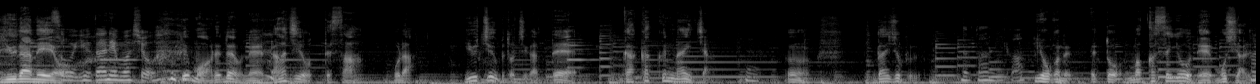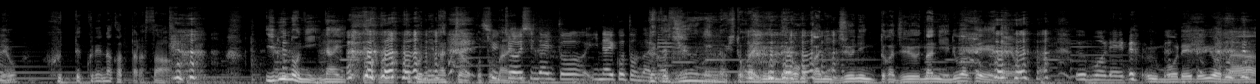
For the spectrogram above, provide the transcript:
委ねよそう委ねましょう。でもあれだよねラジオってさほら YouTube と違って画角ないじゃん。うん、大丈夫？な何が？いやわかんない。えっと任せようでもしあれだよ、振ってくれなかったらさ いるのにいないっていうことになっちゃうこと主ない。張しないといないことになだってります10人の人がいるんだよ。他に10人とか10何人いるわけだよ。埋もれる。埋もれるよな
